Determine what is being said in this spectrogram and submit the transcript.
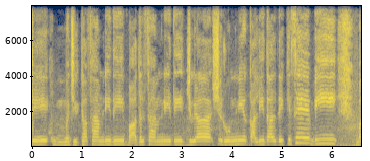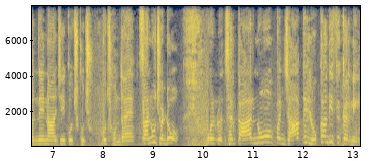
ਤੇ ਮਜੀਠਾ ਫੈਮਿਲੀ ਦੀ ਬਾਦਲ ਫੈਮਿਲੀ ਦੀ ਜਿਹੜਾ ਸ਼੍ਰੋਮਣੀ ਅਕਾਲੀ ਦਲ ਦੇ ਕਿਸੇ ਵੀ ਬੰਦੇ ਨਾਲ ਜੇ ਕੁਝ ਕੁਝ ਕੁਝ ਹੁੰਦਾ ਹੈ ਸਾਨੂੰ ਛੱਡੋ। ਸਰਕਾਰ ਨੂੰ ਪੰਜਾਬ ਦੇ ਲੋਕਾਂ ਦੀ ਫਿਕਰ ਨਹੀਂ।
